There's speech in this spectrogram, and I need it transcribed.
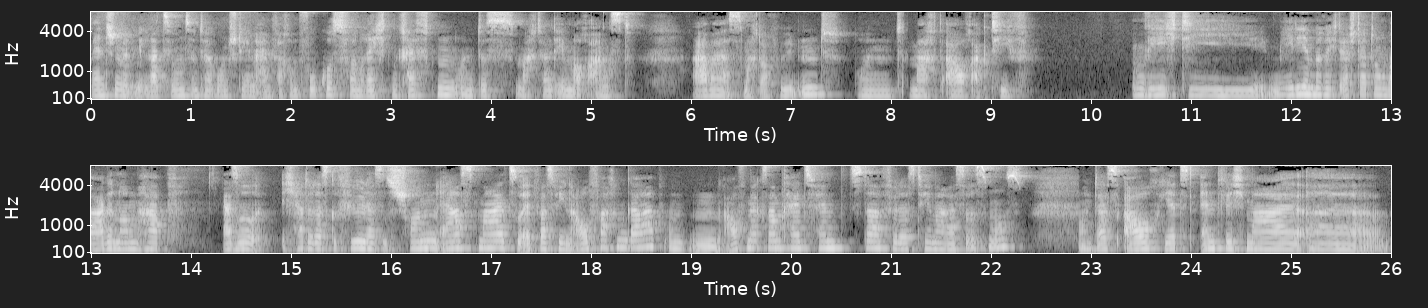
Menschen mit Migrationshintergrund stehen einfach im Fokus von rechten Kräften und das macht halt eben auch Angst. Aber es macht auch wütend und macht auch aktiv. Wie ich die Medienberichterstattung wahrgenommen habe, also ich hatte das Gefühl, dass es schon erstmals so etwas wie ein Aufwachen gab und ein Aufmerksamkeitsfenster für das Thema Rassismus und dass auch jetzt endlich mal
